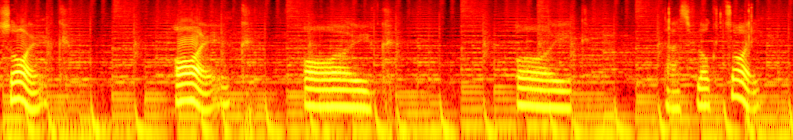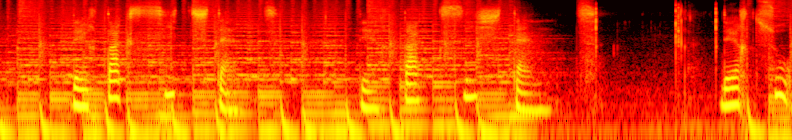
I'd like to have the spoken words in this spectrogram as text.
Zeug. Oik Oik Oik das Flugzeug. Der Taxistand der Taxistand der Zug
